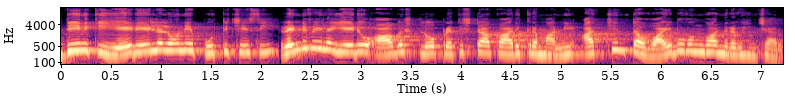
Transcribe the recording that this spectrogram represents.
దీనికి ఏడేళ్ళలోనే పూర్తి చేసి రెండు వేల ఏడు ఆగస్టులో ప్రతిష్టా కార్యక్రమాన్ని అత్యంత వైభవంగా నిర్వహించారు.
